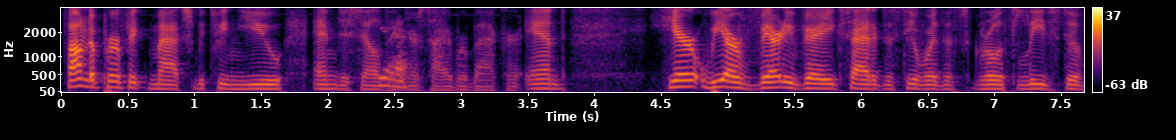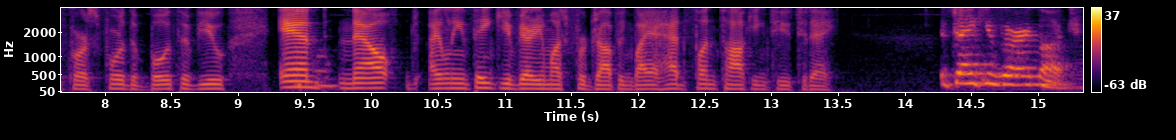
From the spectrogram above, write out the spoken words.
found a perfect match between you and Giselle Yeah. and your cyberbacker. And here we are very, very excited to see where this growth leads to, of course, for the both of you. And mm-hmm. now, Eileen, thank you very much for dropping by. I had fun talking to you today. Thank you very much.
